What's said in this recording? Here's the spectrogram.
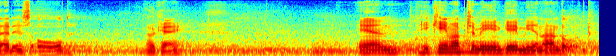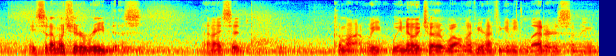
That is old, okay? And he came up to me and gave me an envelope. He said, I want you to read this. And I said, come on, we, we know each other well enough. You don't have to give me letters. I mean,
